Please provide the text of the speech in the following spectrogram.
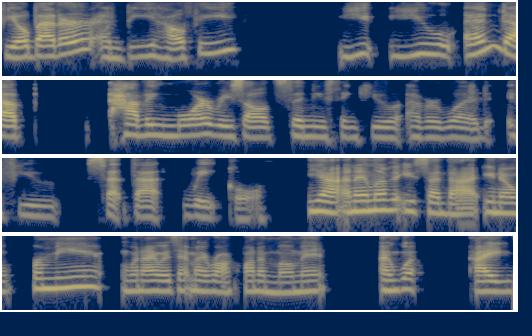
feel better and be healthy you you end up having more results than you think you ever would if you set that weight goal. Yeah, and I love that you said that. You know, for me, when I was at my rock bottom moment, I what I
